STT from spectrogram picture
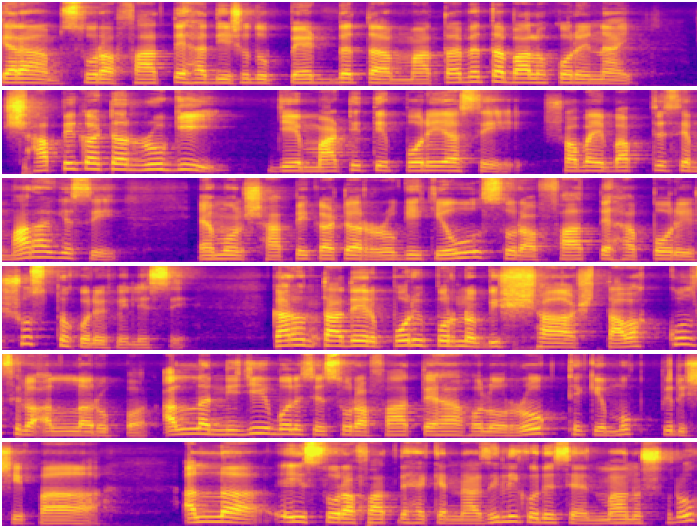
কেরাম সুরা ফাতেহা দিয়ে শুধু পেট ব্যথা, মাথা ব্যথা ভালো করে নাই। সাপে কাটার রুগী যে মাটিতে পড়ে আছে, সবাই ভাবতেছে মারা গেছে। এমন সাপে কাটার রোগীকেও সোরা ফাতেহা পরে সুস্থ করে ফেলেছে। কারণ তাদের পরিপূর্ণ বিশ্বাস, তাওয়াক্কুল ছিল আল্লাহর উপর। আল্লাহ নিজেই বলেছে, সোরা ফাতেহা হলো রোগ থেকে মুক্তির শিফা। আল্লাহ এই সোরা ফাতেহাকে নাজিলি করেছেন মানুষ রোগ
